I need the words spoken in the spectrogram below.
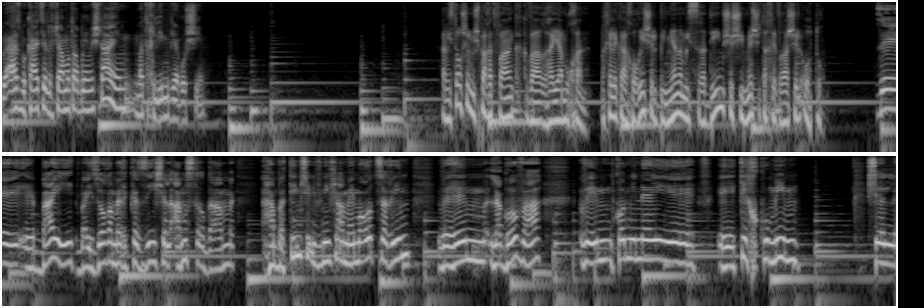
ואז בקיץ 1942 מתחילים גירושים. המסתור של משפחת פרנק כבר היה מוכן, בחלק האחורי של בניין המשרדים ששימש את החברה של אוטו. זה אה, בית באזור המרכזי של אמסטרדם. הבתים שנבנים שם הם מאוד צרים והם לגובה ועם כל מיני אה, אה, תחכומים של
